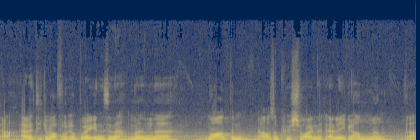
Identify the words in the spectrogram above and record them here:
ja, Jeg vet ikke hva folk har på veggene sine, men uh, noe annet enn ja, også Push-Wagner. Jeg liker han, men ja,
